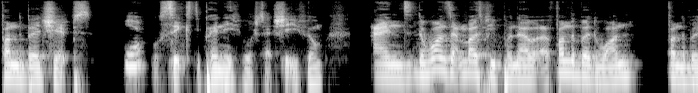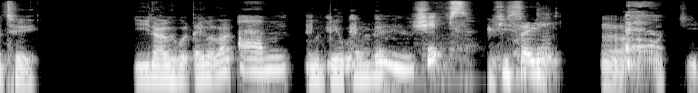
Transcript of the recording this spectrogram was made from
Thunderbird ships. Yeah. Or six, depending if you watch that shitty film. And the ones that most people know are Thunderbird 1, Thunderbird 2. Do you know what they look like? Um, You would be aware of it? ships. If you say, oh, gee.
